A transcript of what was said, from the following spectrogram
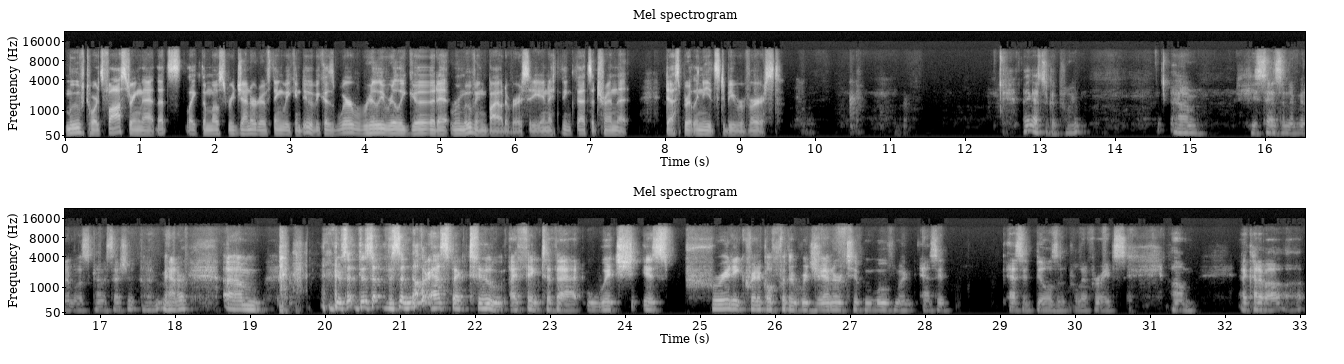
move towards fostering that, that's like the most regenerative thing we can do because we're really, really good at removing biodiversity. And I think that's a trend that desperately needs to be reversed. I think that's a good point. Um, he says in a minimalist kind of session uh, manner. Um, there's a, there's a, there's another aspect too, I think, to that which is pretty critical for the regenerative movement as it as it builds and proliferates um, at kind of a,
